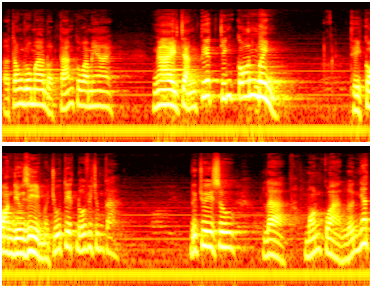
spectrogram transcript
Ở trong Roma đoạn 8 câu 32 Ngài chẳng tiếc chính con mình, thì còn điều gì mà Chúa tiếc đối với chúng ta? Đức Chúa Giêsu là món quà lớn nhất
